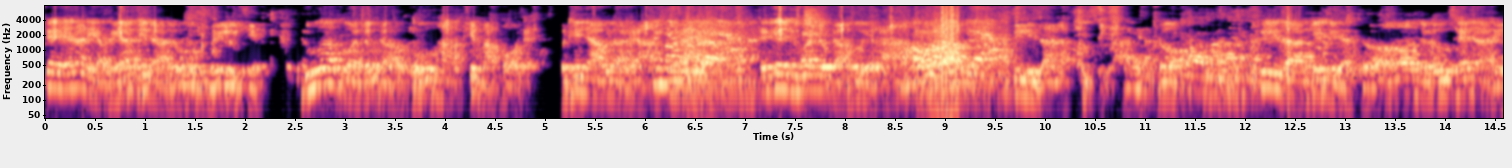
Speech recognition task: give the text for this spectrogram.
ကဲအဲ့ဒါတွေကဘယ်ဟာဖြစ်တာလို့မေးလို့ရှိရင်လူကကိုယ်လောက်တာဘိုးဟာဖြစ်မှာပေါ့တယ်မထင်ကြဘူးလားဗျာမှန်ပါဗျာတကယ်လူကလောက်တာဟုတ်ရဲ့လားဟုတ်ပါဗျာကိလေသာလားဖြစ်စီတာလေတော့ကိလေသာဖြစ်စီတာဆိုတော့ဒီလိုဆဲတာတွေ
